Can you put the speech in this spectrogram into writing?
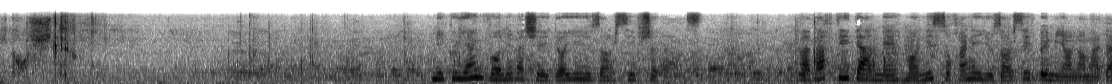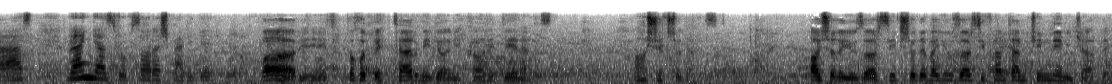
میکشت. می‌گویند واله و شیدای یوزارسیف شده است. و وقتی در مهمانی سخن یوزارسیف به میان آمده است رنگ از رخسارش پریده. ماهارید تو خود بهتر میدانی کار دل است. عاشق شده است. عاشق یوزارسیف شده و یوزارسیف هم تمکین نمی کرده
